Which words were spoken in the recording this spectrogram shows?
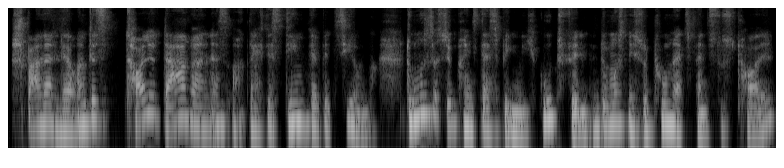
Spannende. Und das Tolle daran ist auch gleich das Dient der Beziehung. Du musst es übrigens deswegen nicht gut finden. Du musst nicht so tun, als fändest du es toll.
